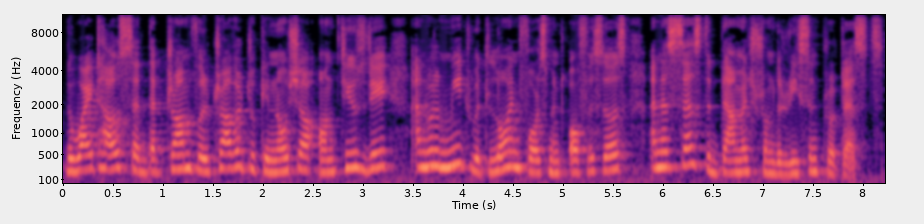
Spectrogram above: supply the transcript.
The White House said that Trump will travel to Kenosha on Tuesday and will meet with law enforcement officers and assess the damage from the recent protests.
